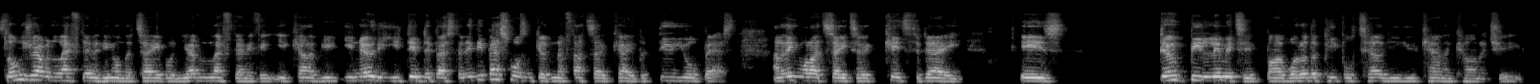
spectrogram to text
As long as you haven't left anything on the table and you haven't left anything, you kind of you, you know that you did the best. And if your best wasn't good enough, that's okay. But do your best. And I think what I'd say to kids today is don't be limited by what other people tell you you can and can't achieve.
